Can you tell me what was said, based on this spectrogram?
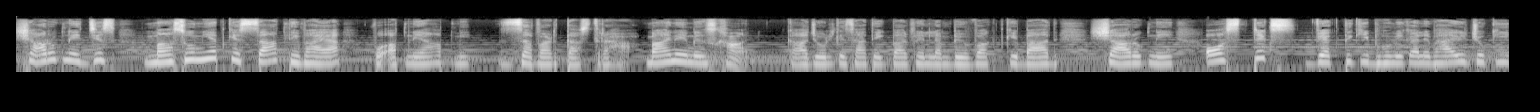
शाहरुख ने जिस मासूमियत के साथ निभाया, वो अपने आप में ज़बरदस्त रहा। My name is Khan Kajol के साथ एक बार फिर लंबे वक्त के बाद शाहरुख ने ऑस्टिक्स व्यक्ति की भूमिका निभाई, जो कि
